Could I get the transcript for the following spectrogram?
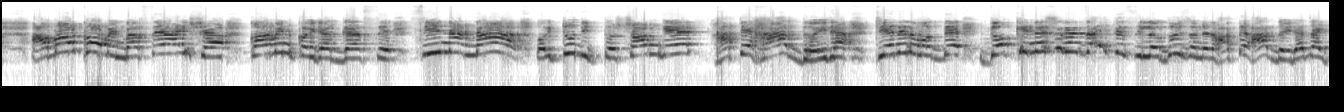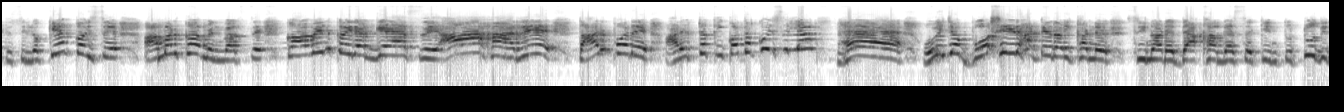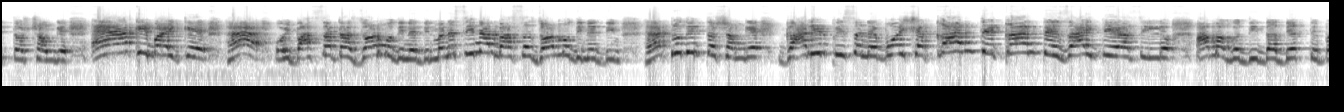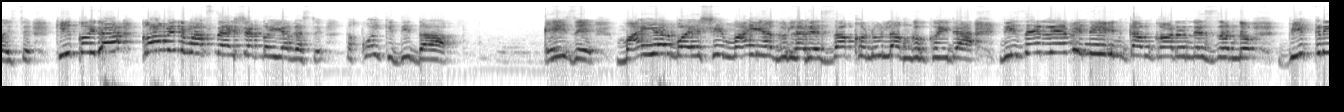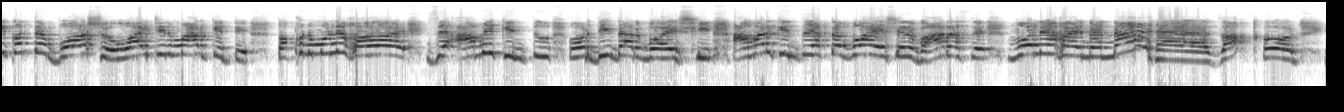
আমার কমেন্ট বক্সে আইসা কমেন্ট কইরা গেছে সিনা না ওই টুদীপ্তর সঙ্গে হাতে হাত ধইরা ট্রেনের মধ্যে দক্ষিণেশ্বরে যাইতেছিল, দুইজনের হাতে হাত ধইরা যাইতেছিল। কে কইছে? আমার কমেন্ট বক্সে কমেন্ট কইরা গেছে। আহারে তারপরে আরেকটা কি কথা কইছিল? হ্যাঁ ওই যে বসির হাটের ওইখানে সিনারে দেখা গেছে কিন্তু টুদিত্তর সঙ্গে একই বাইকে হ্যাঁ ওই বাচ্চাটা জন্মদিনের দিন মানে সিনার বাচ্চার জন্মদিনের দিন হ্যাঁ তোর সঙ্গে গাড়ির পিছনে বৈশা কানতে কানতে যাইতে আসিল। আমাগো দিদা দেখতে পাইছে। কি কইরা? কমেন্ট বক্সে এসে কইয়া গেছে। তা কই কি দিদা? এই যে মাইয়ার বয়সী মাইয়া গুলারে যখন উলঙ্গ কইরা নিজের রেভিনিউ ইনকাম করণের জন্য বিক্রি করতে বস ওয়াইটির মার্কেটে তখন মনে হয় যে আমি কিন্তু ওর দিদার বয়সী, আমার কিন্তু একটা বয়সের ভার আছে। মনে হয় না? না হ্যাঁ যখন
